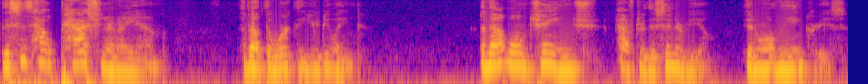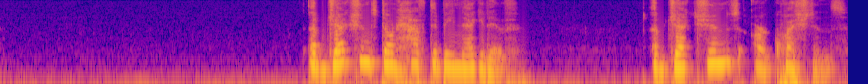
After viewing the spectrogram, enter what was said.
This is how passionate I am about the work that you're doing. And that won't change after this interview, it will only increase. Objections don't have to be negative. Objections are questions.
